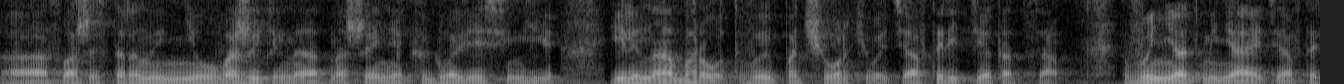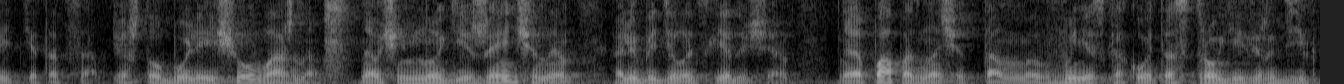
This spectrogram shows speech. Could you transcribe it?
а, с вашей стороны неуважительное отношение к главе семьи или наоборот, вы подчеркиваете авторитет отца. Вы не отменяете авторитет отца. И что более еще важно, очень многие женщины любят делать следующее. Э, папа, значит, там вынес какой-то строгий вердикт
